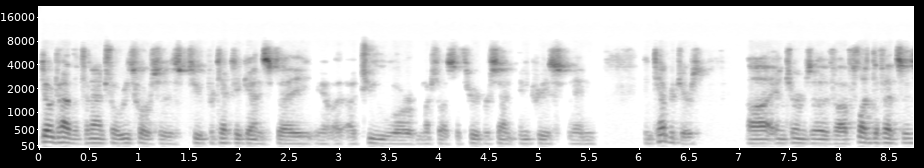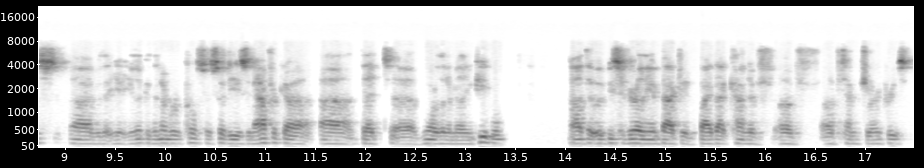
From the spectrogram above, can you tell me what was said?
don't have the financial resources to protect against a, you know, a 2 or much less a 3% increase in temperatures. Uh, in terms of uh, flood defenses, uh, you look at the number of coastal cities in Africa that more than a 1 million people that would be severely impacted by that kind of of temperature increase.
